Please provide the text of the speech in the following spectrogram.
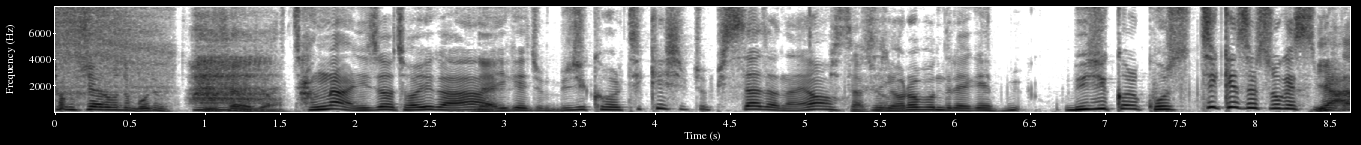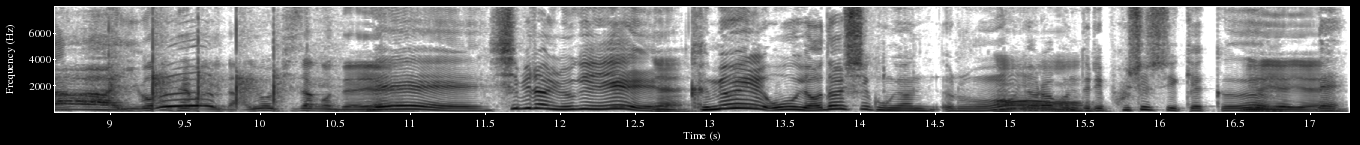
청취자 여러분들 뭐 좀 주셔야죠. 장난 아니죠. 저희가 네. 이게 좀 뮤지컬 티켓이 좀 비싸잖아요. 비싸죠. 그래서 여러분들에게 뮤- 뮤지컬 고스트 티켓을 쏘겠습니다. 야, 이거는 대박이다. 이거 비싼 건데. 예. 네, 11월 6일 예. 금요일 오후 8시 공연으로 어. 여러분들이 보실 수 있게끔. 예, 예, 예. 네.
